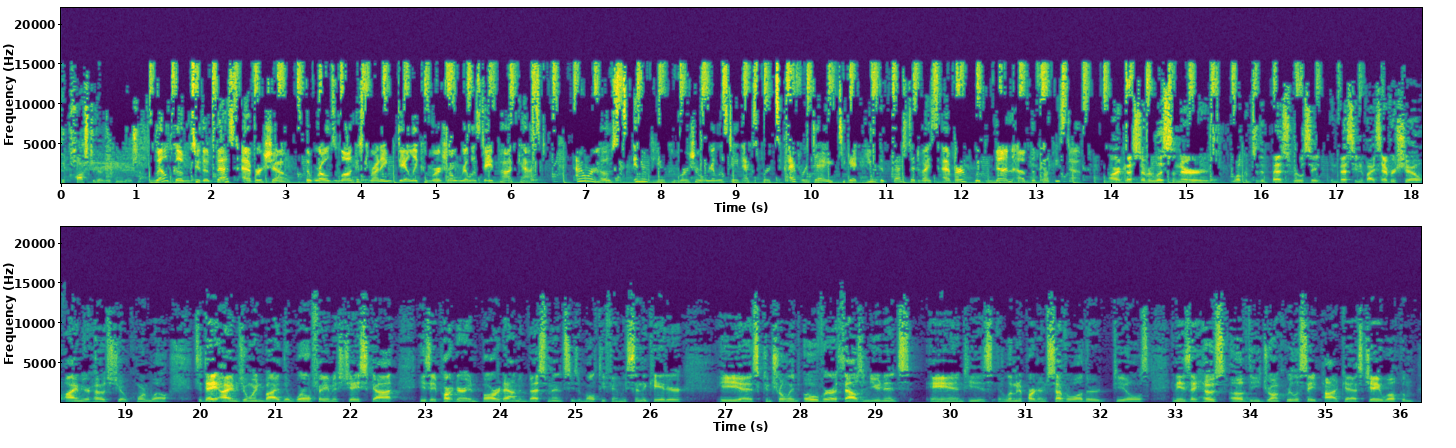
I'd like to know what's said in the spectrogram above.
the cost of everything goes up. Welcome to the Best Ever Show, the world's longest running daily commercial real estate podcast. Our hosts interview commercial real estate experts every day to get you the best advice ever with none of the fluffy stuff. All right, best ever listeners, welcome to the Best Real Estate Investing Advice Ever show. I am your host, Joe Cornwell. Today I am joined by the world famous J Scott. He's a partner in Bar Down Investments. He's a multifamily syndicator. He is controlling over a thousand units and he is a limited partner in several other deals. And he is a host of the Drunk Real Estate Podcast. J, welcome,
